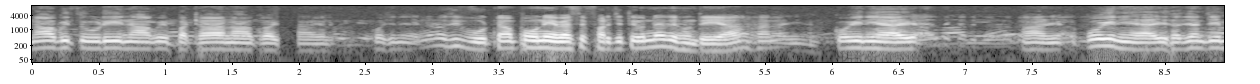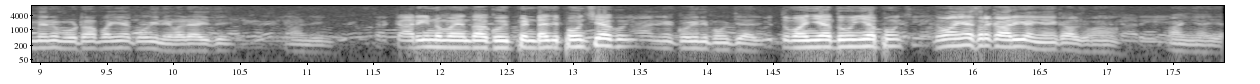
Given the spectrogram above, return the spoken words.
ਨਾ ਕੋਈ ਤੂੜੀ ਨਾ ਕੋਈ ਪੱਠਾ ਨਾ ਕੋਈ ਕੁਝ ਨਹੀਂ। ਇਹਨਾਂ ਨੂੰ ਅਸੀਂ ਵੋਟਾਂ ਪਾਉਣੇ ਆ ਵੈਸੇ ਫਰਜ਼ ਤੇ ਉਹਨਾਂ ਦੇ ਹੁੰਦੇ ਆ। ਕੋਈ ਨਹੀਂ ਆਇਆ ਹਾਂਜੀ ਕੋਈ ਨਹੀਂ ਆਇਆ ਜੀ। ਸੱਜਣ ਜੀ ਮੈਨੂੰ ਵੋਟਾਂ ਪਾਈਆਂ ਕੋਈ ਨਹੀਂ ਵੜਿਆ ਇੱਥੇ ਹਾਂਜੀ। ਸਰਕਾਰੀ ਨੁਮਾਇੰਦਾ ਕੋਈ ਪਿੰਡਾਂ 'ਚ ਪਹੁੰਚਿਆ ਕੋਈ? ਹਾਂਜੀ ਕੋਈ ਨਹੀਂ ਪਹੁੰਚਿਆ ਜੀ। ਦਵਾਈਆਂ ਦਵਾਈਆਂ ਪਹੁੰਚੀ ਦਵਾਈਆਂ ਸਰਕਾਰੀ ਆਈਆਂ ਕੱਲ ਹਾਂ। ਆਈਆਂ ਜੀ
